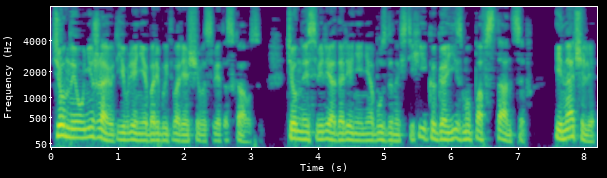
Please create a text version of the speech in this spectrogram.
Темные унижают явление борьбы творящего света с хаосом. Темные свели одоление необузданных стихий к эгоизму повстанцев и начали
